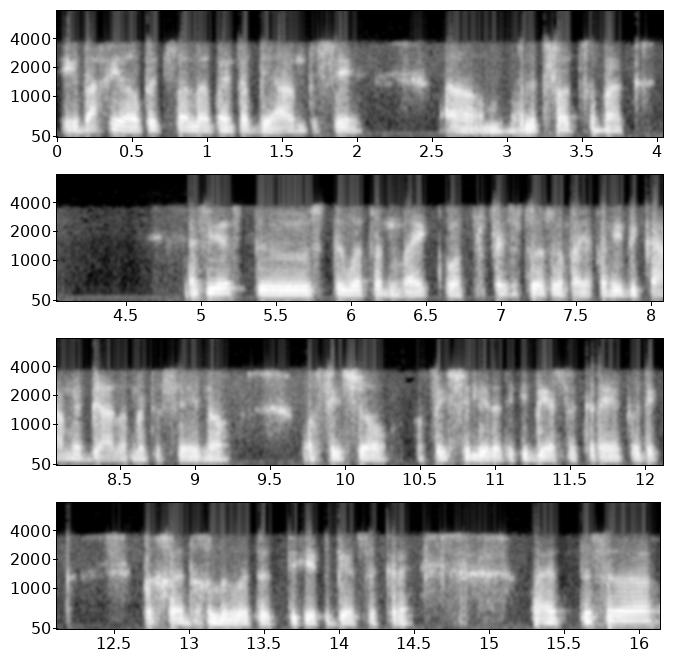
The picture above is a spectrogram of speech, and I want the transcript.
ek wag hier altyd vir hulle by te baan te sê. Ehm um, hulle het fout gemaak. As jy is toe toe wat van wyk wat professor so by van die kamer by hulle met te sê nou official officially dat ek die beurs kry het, ek begin glo dat ek die beurs kry. Maar dit is 'n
